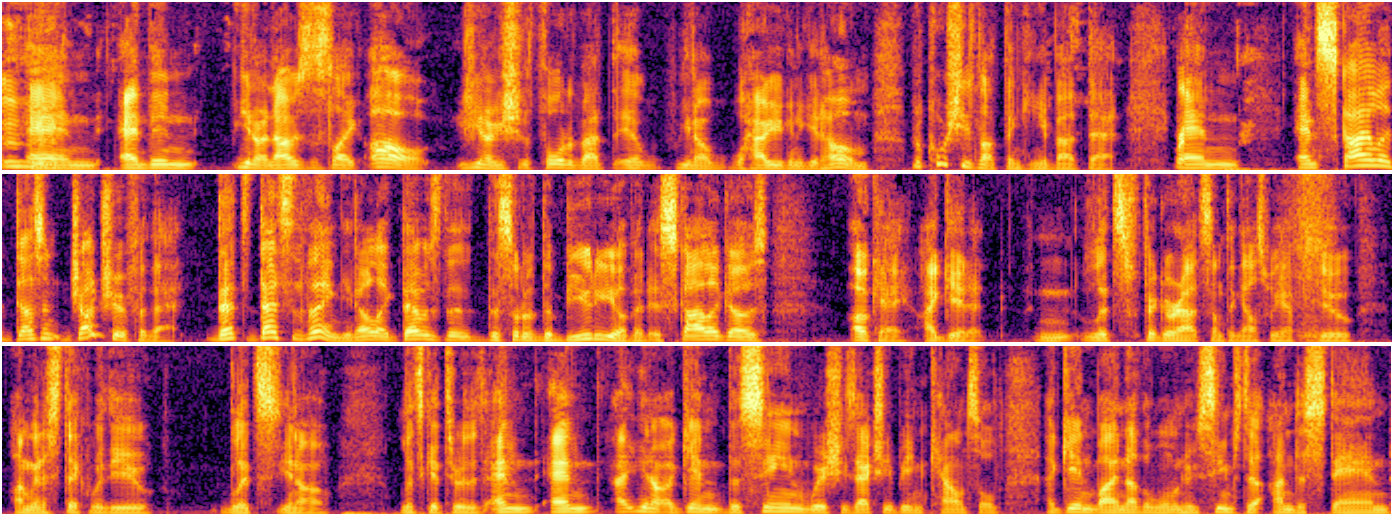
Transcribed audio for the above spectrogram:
Mhm. and and then you know and i was just like oh you know you should have thought about uh, you know how you're going to get home. But of course she's not thinking about that. Right. and and Skylar doesn't judge her for that. That's that's the thing you know like that was the the sort of the beauty of it is Skylar goes okay i get it. Let's figure out something else we have to do. I'm going to stick with you. Let's you know let's get through this. And and uh, you know again the scene where she's actually being counseled again by another woman who seems to understand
